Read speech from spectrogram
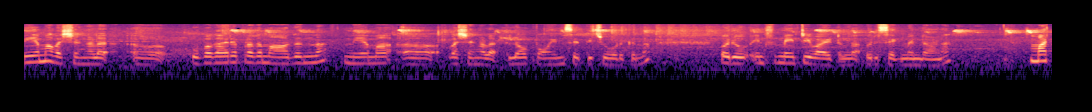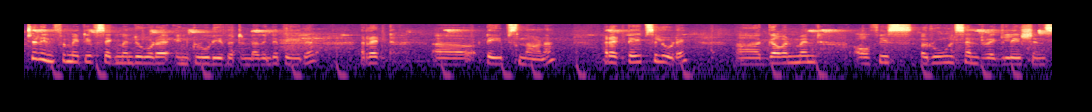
നിയമവശങ്ങൾ ഉപകാരപ്രദമാകുന്ന നിയമ വശങ്ങൾ ലോ പോയിന്റ്സ് എത്തിച്ചു കൊടുക്കുന്ന ഒരു ഇൻഫർമേറ്റീവ് ആയിട്ടുള്ള ഒരു സെഗ്മെന്റാണ് മറ്റൊരു ഇൻഫർമേറ്റീവ് സെഗ്മെന്റ് കൂടെ ഇൻക്ലൂഡ് ചെയ്തിട്ടുണ്ട്. അതിന്റെ പേര് റെഡ് ടേപ്സ് എന്നാണ്. റെഡ് ടേപ്സിലൂടെ government office rules and regulations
